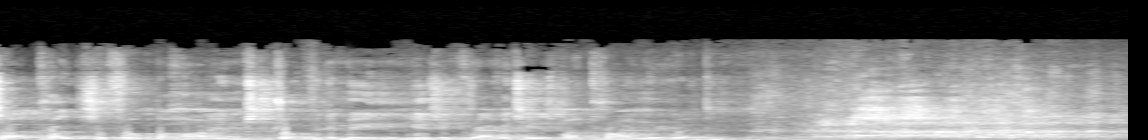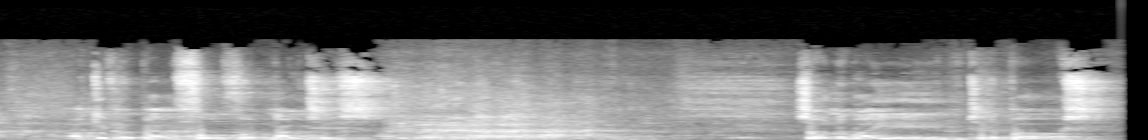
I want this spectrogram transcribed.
So I approached him from behind, dropping him in using gravity as my primary weapon. I'll give him about four foot notice. So on the way in to the box,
